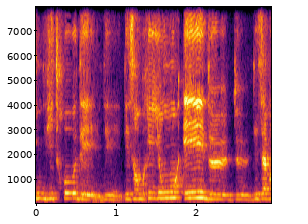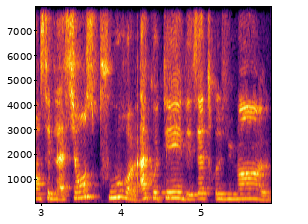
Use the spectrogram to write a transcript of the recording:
vitro des, embryons et des avancées de la science pour, à côté des êtres humains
